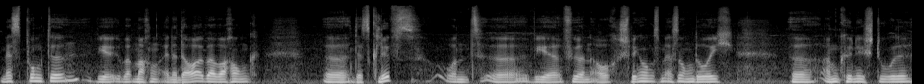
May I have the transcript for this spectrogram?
Messpunkte. Mhm. Wir machen eine Dauerüberwachung äh, des Cliffs und äh, wir führen auch Schwingungsmessungen durch äh, am Königstuhl,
